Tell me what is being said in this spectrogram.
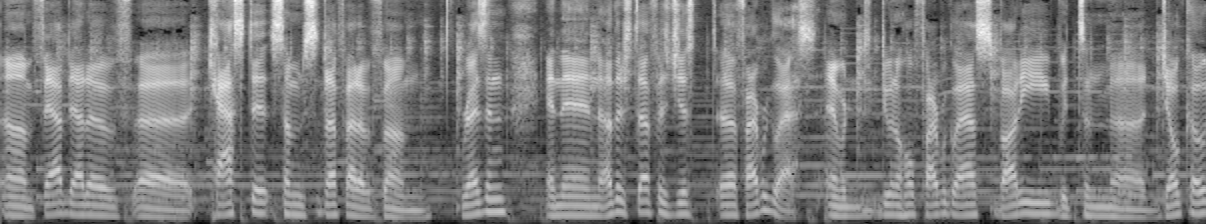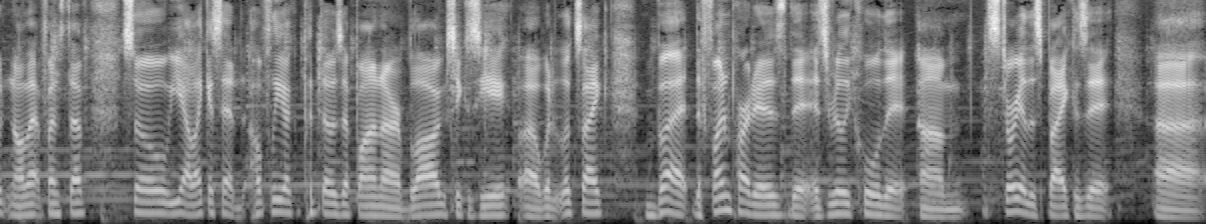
um, fabbed out of uh, cast it, some stuff out of um, resin, and then other stuff is just uh, fiberglass. And we're doing a whole fiberglass body with some uh, gel coat and all that fun stuff. So yeah, like I said, hopefully I can put those up on our blog so you can see uh, what it looks like. But the fun part is that it's really cool that um, the story of this bike is that. Uh,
